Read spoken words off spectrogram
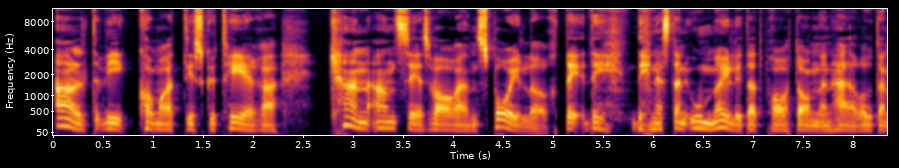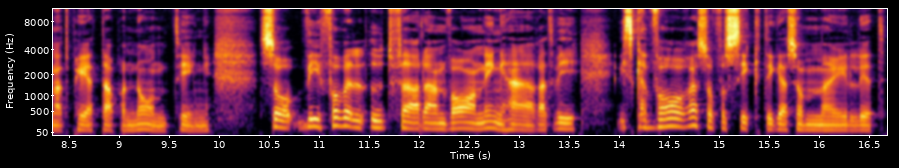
allt vi kommer att diskutera kan anses vara en spoiler. Det, det, det, är nästan omöjligt att prata om den här utan att peta på någonting. Så vi får väl utfärda en varning här att vi, vi ska vara så försiktiga som möjligt.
